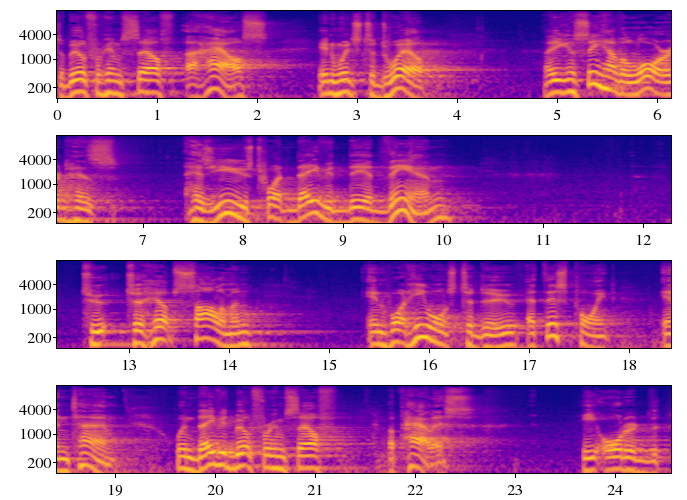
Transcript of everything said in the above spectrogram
to build for himself a house in which to dwell. Now you can see how the Lord has, has used what David did then to, to help Solomon in what he wants to do at this point in time. When David built for himself a palace, he ordered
